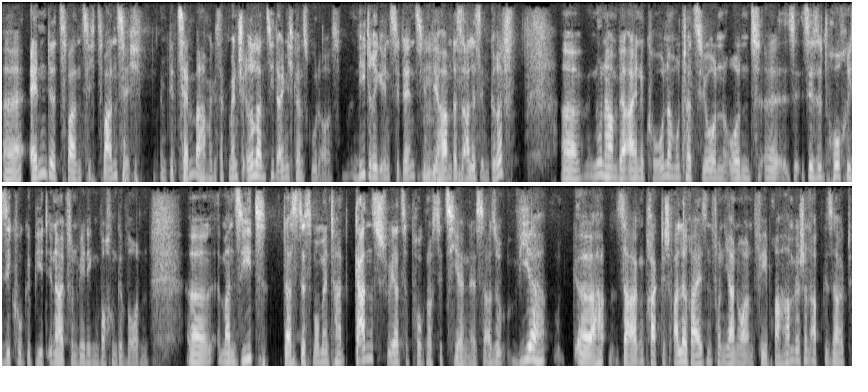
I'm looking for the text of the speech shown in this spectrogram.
äh, Ende 2020, im Dezember haben wir gesagt, Mensch, Irland sieht eigentlich ganz gut aus. Niedrige Inzidenzien, mhm. die haben das mhm. alles im Griff. Äh, nun haben wir eine Corona-Mutation und äh, sie, sie, sind Hochrisikogebiet innerhalb von wenigen Wochen geworden. Äh, man sieht, dass das momentan ganz schwer zu prognostizieren ist. Also wir äh, sagen, praktisch alle Reisen von Januar und Februar haben wir schon abgesagt.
